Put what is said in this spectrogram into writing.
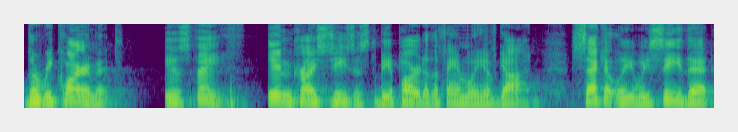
the requirement is faith in Christ Jesus to be a part of the family of God. Secondly, we see that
